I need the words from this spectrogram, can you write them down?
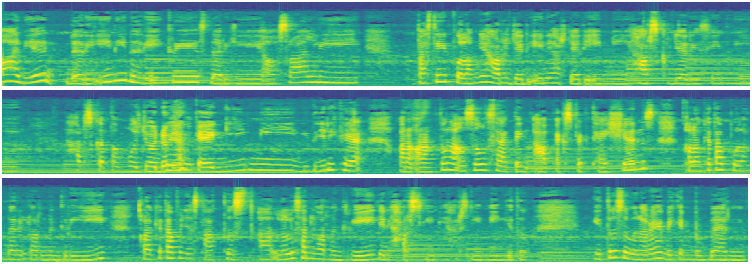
oh dia dari ini dari Inggris dari Australia. Pasti pulangnya harus jadi ini harus jadi ini harus kerja di sini harus ketemu jodoh yang kayak gini gitu. Jadi kayak orang-orang tuh langsung setting up expectations. Kalau kita pulang dari luar negeri kalau kita punya status uh, lulusan luar negeri jadi harus gini harus gini gitu. Itu sebenarnya bikin beban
